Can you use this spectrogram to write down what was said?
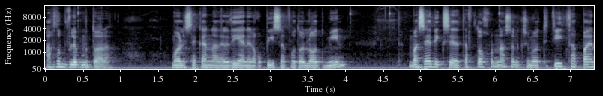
αυτό που βλέπουμε τώρα. Μόλις έκανα δηλαδή ενεργοποίησα αυτό το load min μας έδειξε ταυτόχρονα στον εξημερωτή τι, θα πάει,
